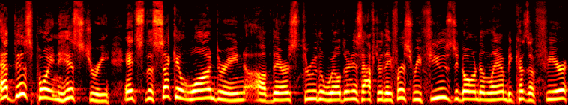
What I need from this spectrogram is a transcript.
At this point in history, it's the second wandering of theirs through the wilderness after they first refused to go into the land because of fear,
